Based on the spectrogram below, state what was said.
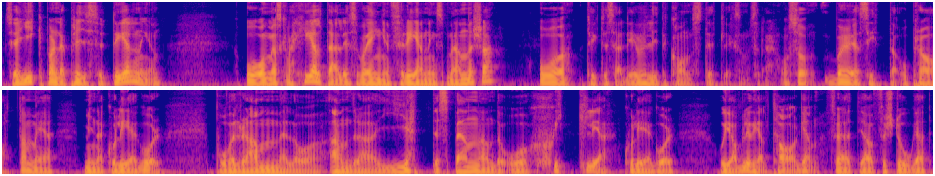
Så jag gick på den där prisutdelningen och om jag ska vara helt ärlig så var jag ingen föreningsmänniska och tyckte så här, det är väl lite konstigt. Liksom, så där. Och så började jag sitta och prata med mina kollegor. Povel Ramel och andra jättespännande och skickliga kollegor. Och jag blev helt tagen för att jag förstod att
